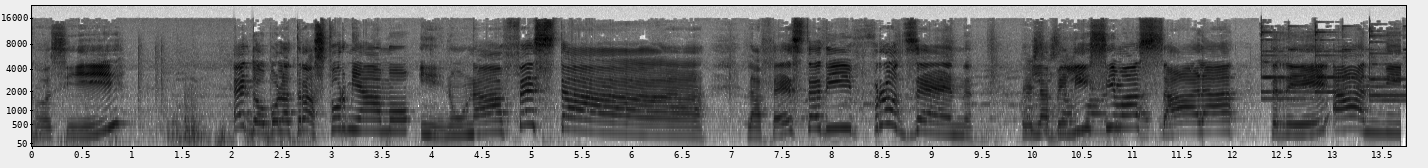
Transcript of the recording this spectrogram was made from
così. E dopo la trasformiamo in una festa! La festa di Frozen! Per la bellissima Sara, tre anni!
